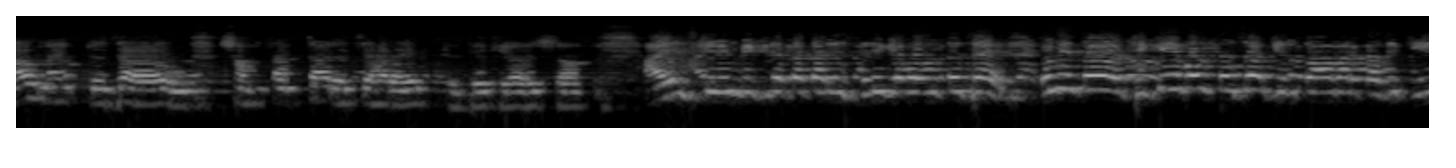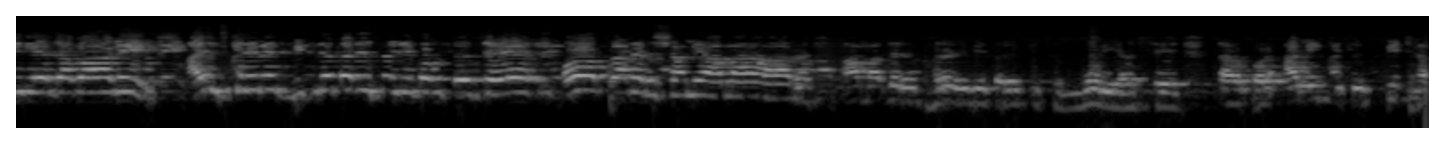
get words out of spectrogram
যাও না একটু যাও। সন্তানটার চেহারা একটু দেখে আসো। আইসক্রিম বিক্রেতা তার স্ত্রীকে বলতেছে, তুমি তো ঠিকই বলতেছো, কিন্তু আমার কাছে কি দিয়ে যাব আমি? আইসক্রিমের বিক্রেতার স্ত্রী বলতেছে, ও প্রাণের স্বামী আমার, আমাদের ঘরের ভিতরে কিছু মুড়ি আছে। তারপর আমি কিছু পিঠা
